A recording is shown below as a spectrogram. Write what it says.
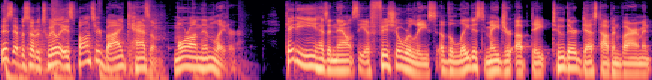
This episode of Twila is sponsored by Kasm. More on them later. KDE has announced the official release of the latest major update to their desktop environment,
